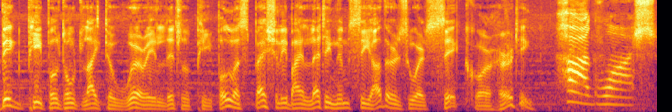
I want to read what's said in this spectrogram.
Big people don't like to worry little people, especially by letting them see others who are sick or hurting. Hogwash.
